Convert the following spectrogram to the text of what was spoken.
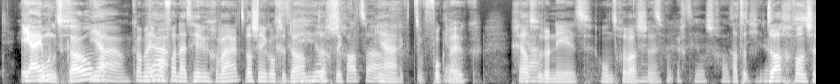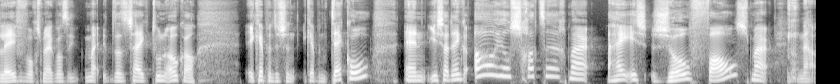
ik Jij moet komen. Ja, ik kwam helemaal vanuit Heerhugowaard. Het was in Rotterdam. heel dacht ik, schattig. ja, ik vond ik leuk. Geld Ja. gedoneerd, hond gewassen. Ja, dat vond ik echt heel schattig. had dat dag van zijn leven volgens mij. Ik was, maar dat zei ik toen ook al. Ik heb, een, dus een, ik heb een tackle. En je zou denken, oh, heel schattig. Maar hij is zo vals. Maar nou,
